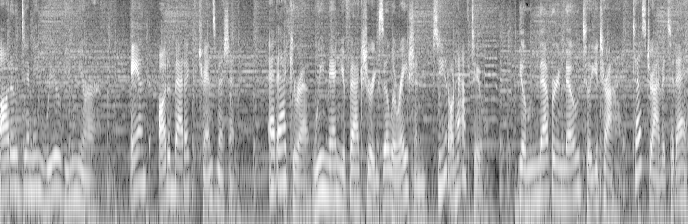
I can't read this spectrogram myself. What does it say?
auto dimming rear view mirror, and automatic transmission. At Acura, we manufacture exhilaration so you don't have to. You'll never know till you try. Test drive it today.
